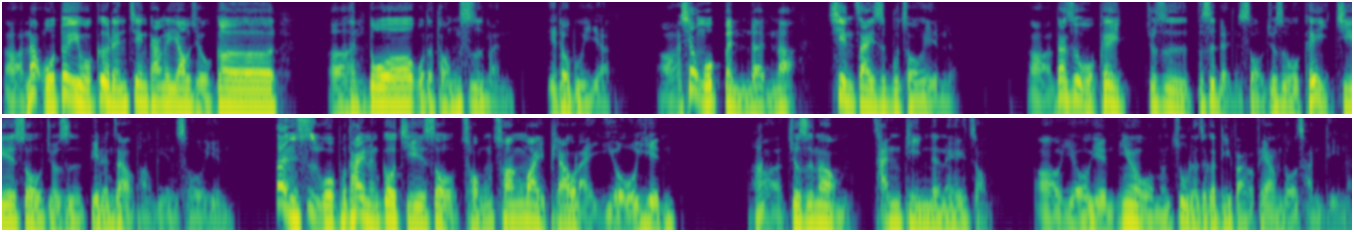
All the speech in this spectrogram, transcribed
啊！那我对于我个人健康的要求跟呃很多我的同事们也都不一样。啊，像我本人呐，现在是不抽烟的啊，但是我可以就是不是忍受，就是我可以接受，就是别人在我旁边抽烟，但是我不太能够接受从窗外飘来油烟啊，就是那种餐厅的那一种哦油烟，因为我们住的这个地方有非常多餐厅呢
